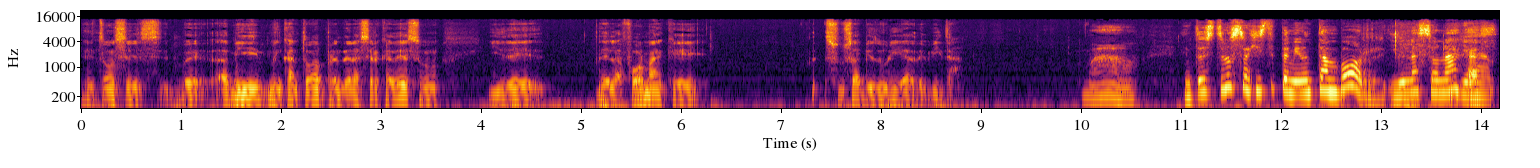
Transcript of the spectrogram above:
Entonces, a mí me encantó aprender acerca de eso y de, de la forma en que su sabiduría de vida. Wow. Entonces tú nos trajiste también un tambor y unas sonajas.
